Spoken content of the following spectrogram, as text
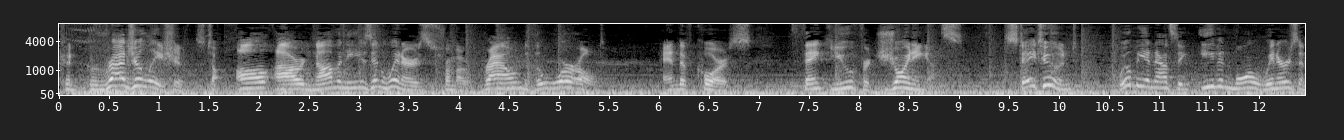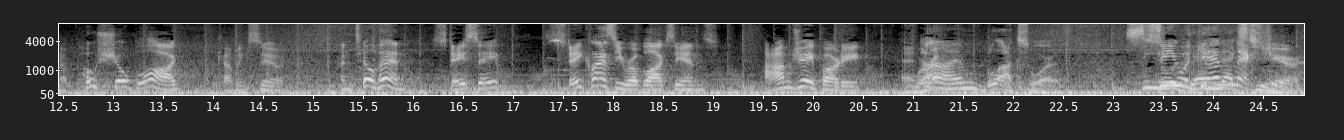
Congratulations to all our nominees and winners from around the world. And of course, thank you for joining us. Stay tuned. We'll be announcing even more winners in a post show blog coming soon. Until then, stay safe, stay classy, Robloxians. I'm J Party. And We're. I'm Bloxworth. See, See you again next year.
